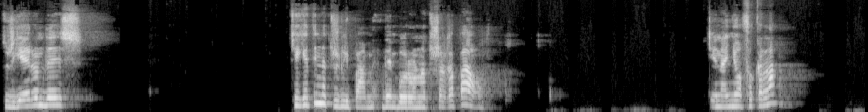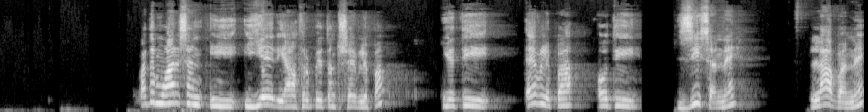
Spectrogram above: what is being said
τους γέροντες. Και γιατί να τους λυπάμαι, δεν μπορώ να τους αγαπάω και να νιώθω καλά. Πάντα μου άρεσαν οι, οι γέροι άνθρωποι όταν τους έβλεπα, γιατί έβλεπα ότι ζήσανε, λάβανε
